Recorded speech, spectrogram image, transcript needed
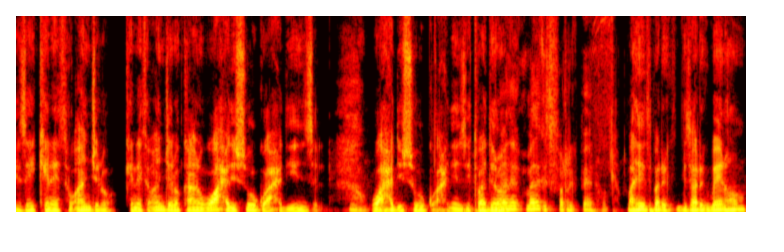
زي كينيث وأنجلو. كينيث وأنجلو كانوا واحد يسوق واحد ينزل. مم. واحد يسوق واحد ينزل. يتبادلون ما تقدر تفرق بينهم؟ ما هي تفرق بينهم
